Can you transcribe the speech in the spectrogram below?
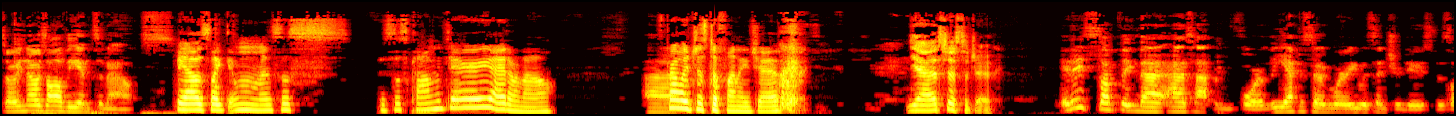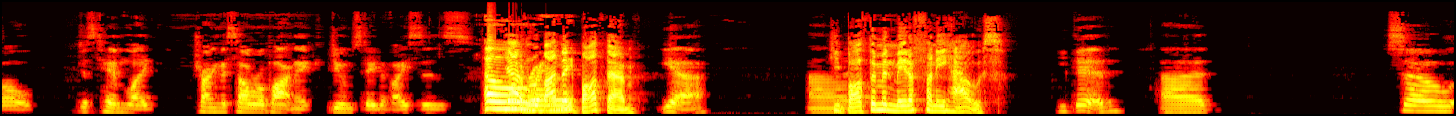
So he knows all the ins and outs. Yeah, I was like, mm, is this, is this commentary? I don't know. Uh, Probably just a funny joke. Yeah, it's just a joke. it is something that has happened before. The episode where he was introduced was all just him like trying to sell Robotnik doomsday devices. Oh, yeah, right. Bought them. Yeah. Uh, He bought them and made a funny house. He did. Uh, so,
